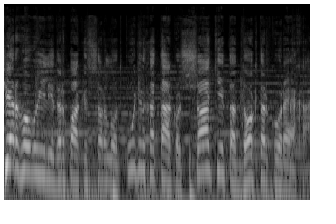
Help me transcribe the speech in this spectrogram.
Черговий лідер паки з Шарлот Пудінг, а також Шакі та доктор Куреха.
